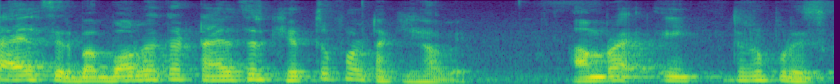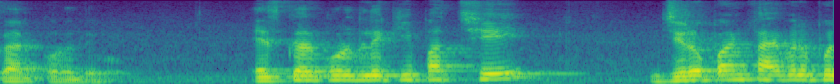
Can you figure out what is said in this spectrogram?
টাইলসের বা বর্গাকার টাইলসের ক্ষেত্রফলটা কী হবে? আমরা এইটার উপর স্কোয়ার করে দেবো। স্কোয়ার করে দিলে কী পাচ্ছি? জিরো পয়েন্ট ফাইভের উপর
